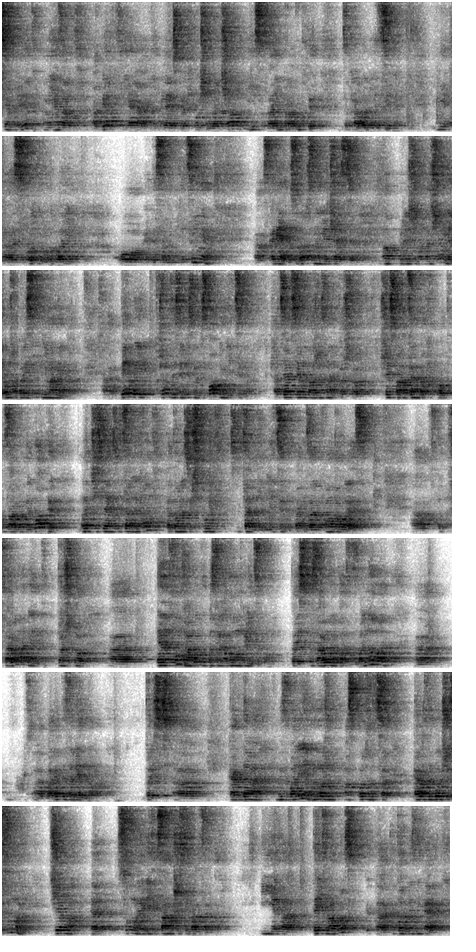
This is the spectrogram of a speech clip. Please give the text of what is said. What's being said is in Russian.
Всем привет, меня зовут Альберт, я являюсь текущим врачом и создаю продукты цифровой медицины. И а, сегодня мы поговорим о этой самой медицине, а, скорее о государственной ее части, но прежде чем мы начнем, я должен прояснить три момента. А, первый, почему здесь написано бесплатная медицина? Хотя все мы должны знать, то, что 6% от заработной платы мы отчисляем в специальный фонд, который существует специально для медицины, так называемый фонд ОМС. А, то что а, этот фонд работает по страховому принципу. То есть здоровый платит за больного, а, богатый за бедного. То есть, когда мы заболеем, мы можем воспользоваться гораздо большей суммой, чем э, сумма этих самых 6%. И третий вопрос, который возникает,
